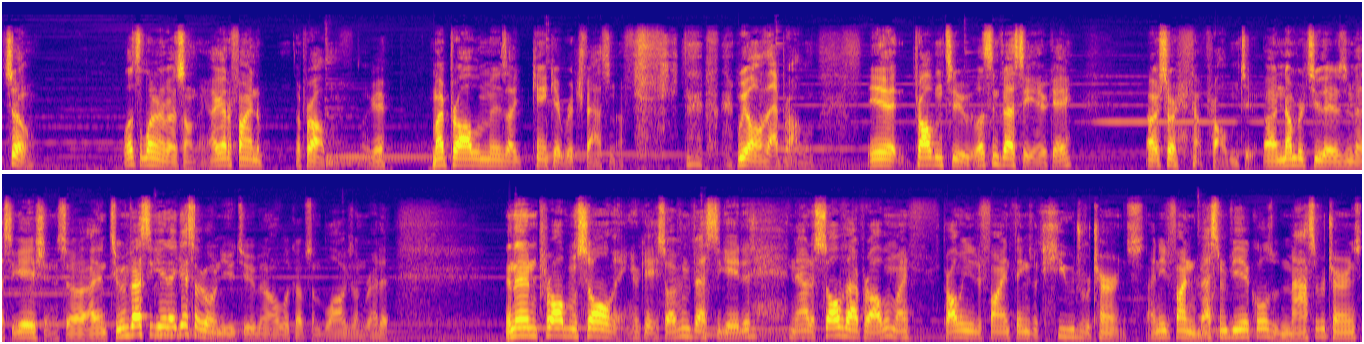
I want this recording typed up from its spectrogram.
So, let's learn about something. I got to find a, a problem, okay? My problem is I can't get rich fast enough. we all have that problem. Yeah, problem two, let's investigate, okay? Oh, sorry, not problem two. Uh, number two, there's investigation. So to investigate, I guess I'll go on YouTube and I'll look up some blogs on Reddit. And then problem solving. Okay, so I've investigated. Now to solve that problem, I probably need to find things with huge returns. I need to find investment vehicles with massive returns,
